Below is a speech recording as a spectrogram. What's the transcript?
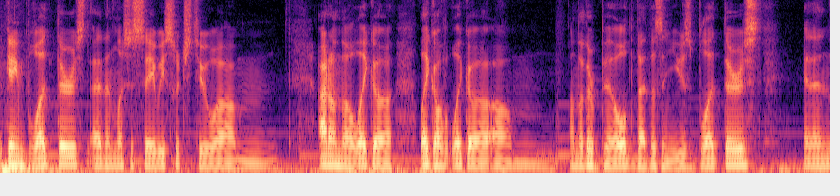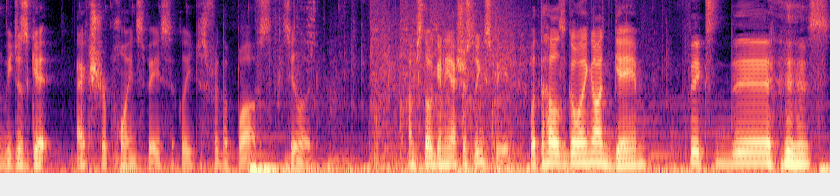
getting bloodthirst, and then let's just say we switch to um, I don't know, like a like a like a um another build that doesn't use bloodthirst, and then we just get extra points basically just for the buffs. See, look, I'm still getting extra swing speed. What the hell is going on, game? Fix this.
